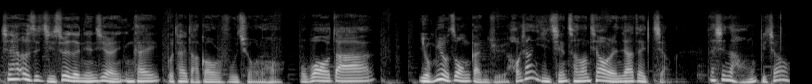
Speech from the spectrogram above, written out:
现在二十几岁的年轻人应该不太打高尔夫球了哈。我不知道大家有没有这种感觉？好像以前常常听到人家在讲，但现在好像比较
